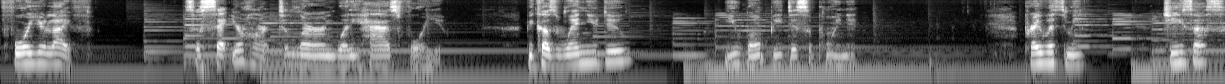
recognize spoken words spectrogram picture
for your life. So set your heart to learn what he has for you. Because when you do, you won't be disappointed. Pray with me. Jesus,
